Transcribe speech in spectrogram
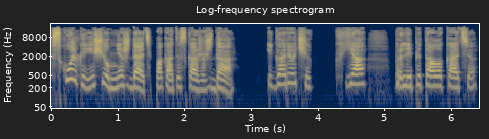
Сколько еще мне ждать, пока ты скажешь «да»?» «Игоречек, я...» — пролепетала Катя.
